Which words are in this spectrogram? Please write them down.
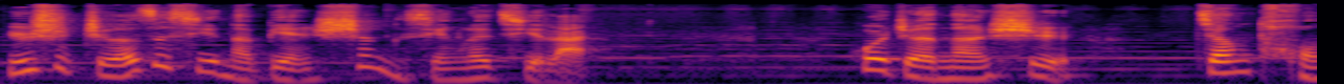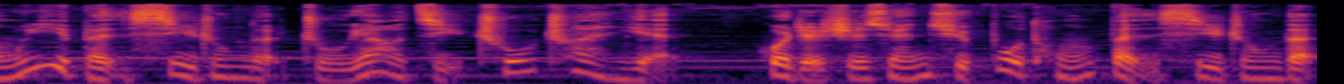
于是折子戏呢便盛行了起来，或者呢是将同一本戏中的主要几出串演，或者是选取不同本戏中的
